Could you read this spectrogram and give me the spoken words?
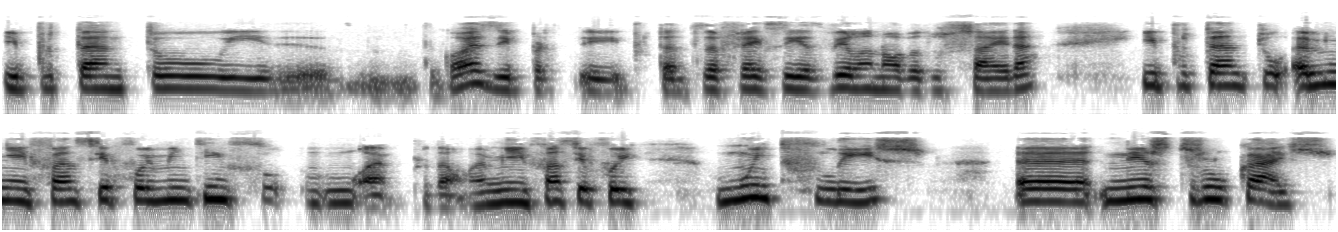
e, portanto, e de Góis e, e, portanto, da freguesia de Vila Nova do Ceira e, portanto, a minha infância foi muito, ah, perdão, a minha infância foi muito feliz uh, nestes locais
